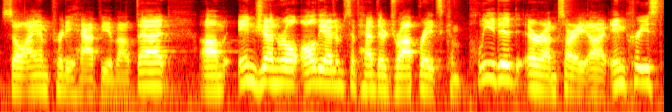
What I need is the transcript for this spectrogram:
So I am pretty happy about that. Um, in general, all the items have had their drop rates completed, or I'm sorry, uh, increased,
